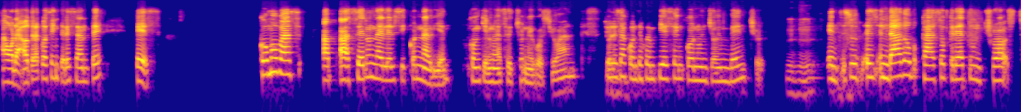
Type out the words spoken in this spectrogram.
Ahora, otra cosa interesante es, ¿cómo vas a, a hacer una LLC con alguien con quien no has hecho negocio antes? Yo les aconsejo empiecen con un joint venture. en, dado caso, créate un trust.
